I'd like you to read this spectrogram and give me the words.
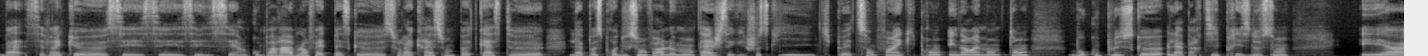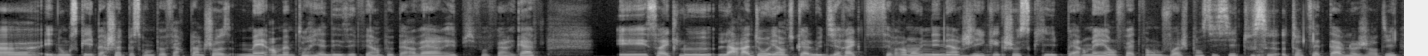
Bah, c'est vrai que c'est incomparable en fait, parce que sur la création de podcast, euh, la post-production, enfin le montage, c'est quelque chose qui, qui, peut être sans fin et qui prend énormément de temps, beaucoup plus que la partie prise de son. Et, euh, et donc ce qui est hyper chouette parce qu'on peut faire plein de choses, mais en même temps il y a des effets un peu pervers et puis il faut faire gaffe. Et c'est vrai que le, la radio, et en tout cas le direct, c'est vraiment une énergie, quelque chose qui permet, en fait, on le voit, je pense ici, tous autour de cette table aujourd'hui,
